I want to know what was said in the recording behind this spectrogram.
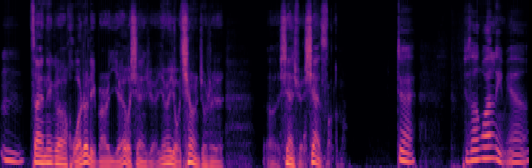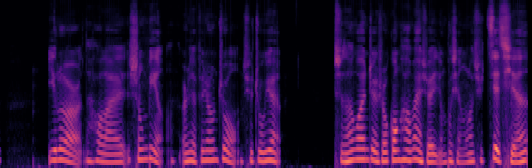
嗯，在那个活着里边也有献血，因为有庆就是。呃，献血献死了嘛？对，《许三观》里面，一乐他后来生病，而且非常重，去住院。许三观这时候光靠卖血已经不行了，去借钱。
